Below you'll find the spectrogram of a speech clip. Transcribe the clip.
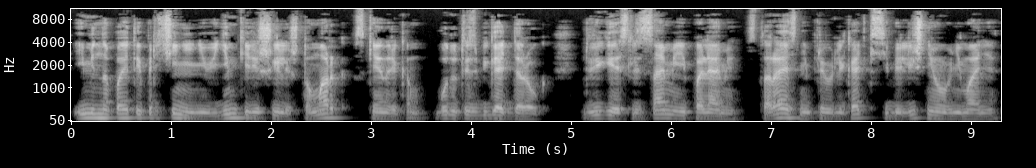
Именно по этой причине невидимки решили, что Марк с Кенриком будут избегать дорог, двигаясь лесами и полями, стараясь не привлекать к себе лишнего внимания.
